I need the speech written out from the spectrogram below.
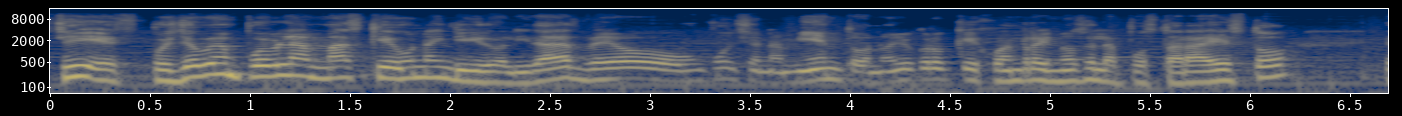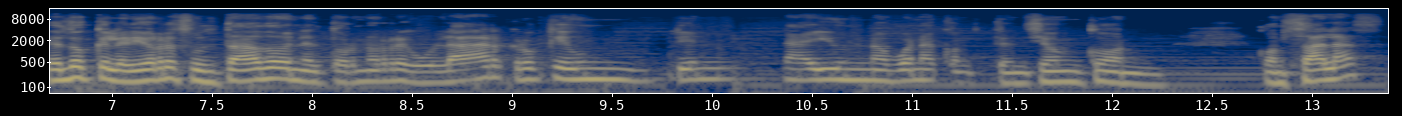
Sí, es, pues yo veo en Puebla más que una individualidad, veo un funcionamiento, ¿no? Yo creo que Juan Reynoso le apostará a esto es lo que le dio resultado en el torneo regular. Creo que un, tiene ahí una buena contención con, con Salas.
